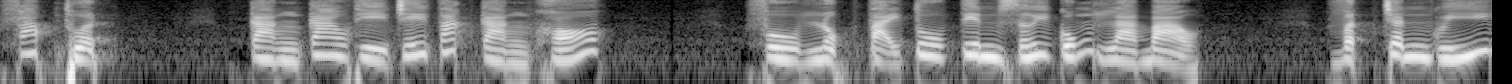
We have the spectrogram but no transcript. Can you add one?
Pháp thuật Càng cao thì chế tác càng khó. Phù lục tại tu tiên giới cũng là bảo. Vật chân quý.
